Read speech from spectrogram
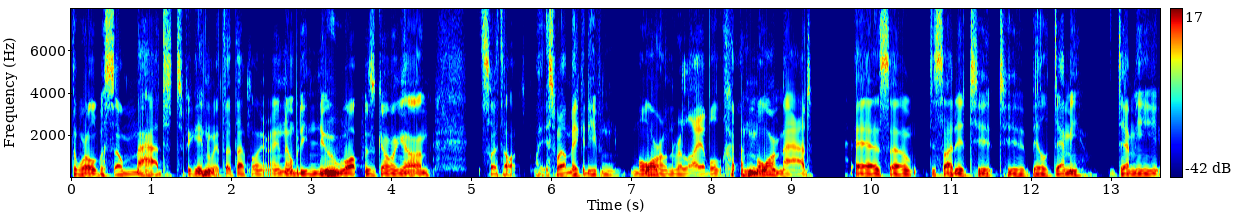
the world was so mad to begin with at that point, right? Nobody knew what was going on. So I thought, might as well make it even more unreliable and more mad. Uh, so decided to to build Demi. Demi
